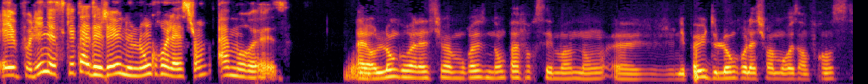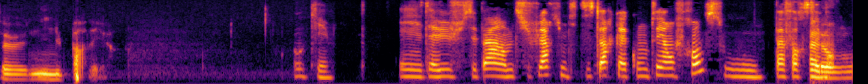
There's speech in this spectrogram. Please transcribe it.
Et Pauline, est-ce que tu as déjà une longue relation amoureuse? Alors, longue relation amoureuse, non, pas forcément, non. je n'ai pas eu de longue relation amoureuse en France, ni nulle part d'ailleurs. Ok. Et t'as eu, je sais pas, un petit flirt, une petite histoire qu'a compté en France ou pas forcément? Alors,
